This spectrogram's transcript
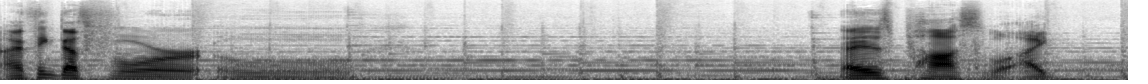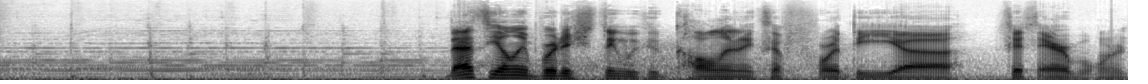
I think that's for. Oh, that is possible. I. That's the only British thing we could call in, except for the uh, Fifth Airborne.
